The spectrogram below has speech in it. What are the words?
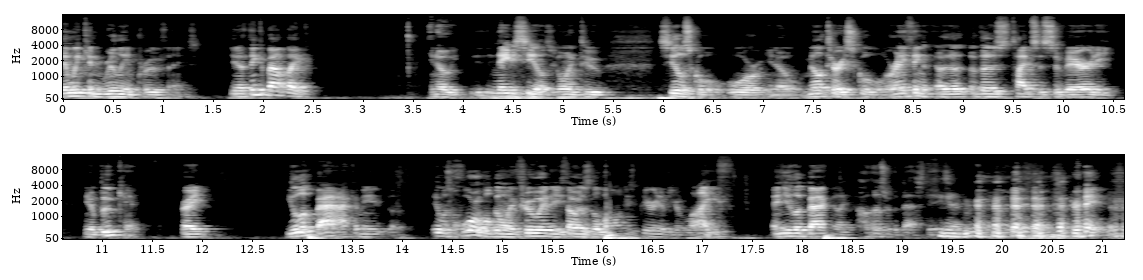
then we can really improve things. You know, think about like, you know, Navy SEALs going to SEAL school or, you know, military school or anything of those types of severity, you know, boot camp, right? You look back, I mean, it was horrible going through it and you thought it was the longest period of your life. And you look back and like, oh, those were the best days ever. right?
